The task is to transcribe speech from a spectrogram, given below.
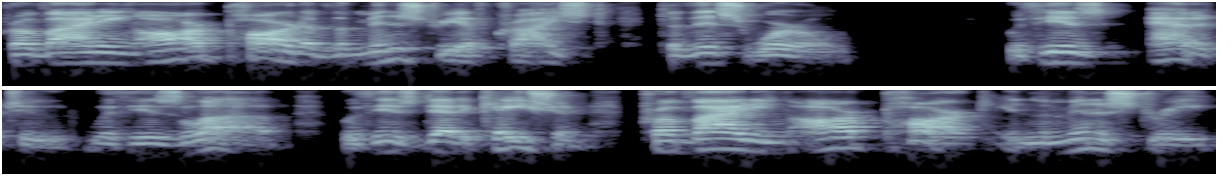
providing our part of the ministry of Christ to this world with his attitude, with his love, with his dedication, providing our part in the ministry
